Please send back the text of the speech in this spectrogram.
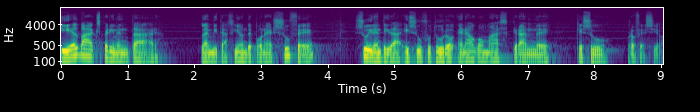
y él va a experimentar la invitación de poner su fe, su identidad y su futuro en algo más grande que su profesión.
